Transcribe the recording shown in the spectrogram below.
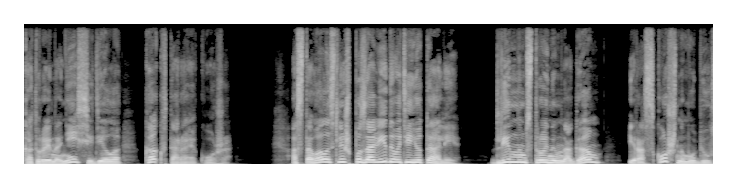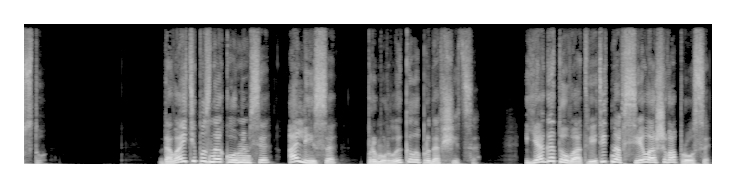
которое на ней сидело, как вторая кожа. Оставалось лишь позавидовать ее талии, длинным стройным ногам и роскошному бюсту. «Давайте познакомимся, Алиса», — промурлыкала продавщица. «Я готова ответить на все ваши вопросы,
